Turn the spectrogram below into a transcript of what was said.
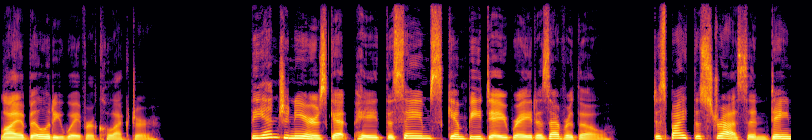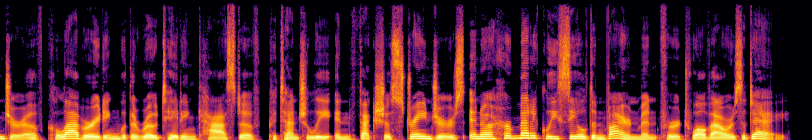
liability waiver collector. The engineers get paid the same skimpy day rate as ever, though, despite the stress and danger of collaborating with a rotating cast of potentially infectious strangers in a hermetically sealed environment for 12 hours a day.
